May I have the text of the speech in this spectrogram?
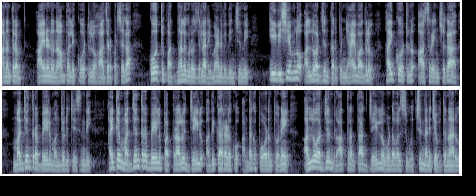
అనంతరం ఆయనను నాంపల్లి కోర్టులో హాజరుపరచగా కోర్టు పద్నాలుగు రోజుల రిమాండ్ విధించింది. ఈ విషయంలో అల్లు అర్జున్ తరపు న్యాయవాదులు హైకోర్టును ఆశ్రయించగా మధ్యంతర బెయిల్ మంజూరు చేసింది. అయితే మధ్యంతర బెయిలు పత్రాలు జైలు అధికారులకు అందకపోవడంతోనే అల్లు అర్జున్ రాత్రంతా జైల్లో ఉండవలసి వచ్చిందని చెబుతున్నారు.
